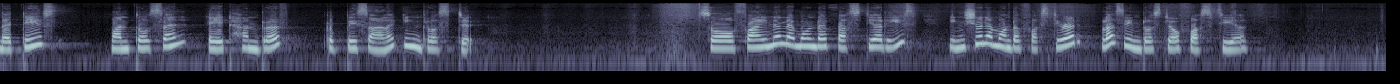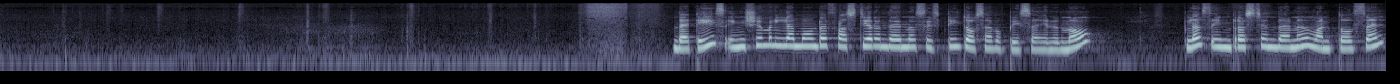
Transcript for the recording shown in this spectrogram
that is one thousand eight hundred റുപ്പീസാണ് interest so final amount of first year is initial amount of first year plus interest of first year that is initial amount of first year എന്തായിരുന്നു ഫിഫ്റ്റീൻ തൗസൻഡ് റുപ്പീസ് ആയിരുന്നു. പ്ലസ് ഇൻട്രസ്റ്റ് എന്താണ് one thousand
